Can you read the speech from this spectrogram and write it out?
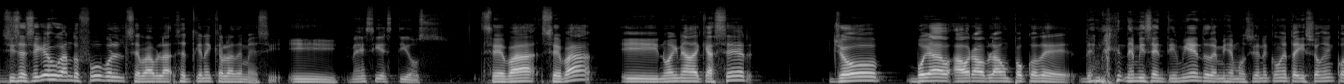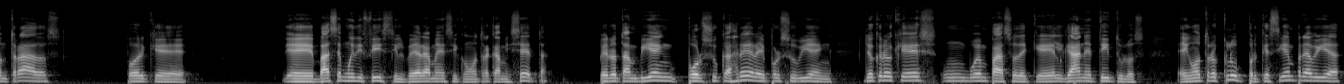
Si se sigue jugando fútbol, se va a hablar, se tiene que hablar de Messi. Y Messi es Dios. se va, se va y no hay nada que hacer. Yo voy a ahora hablar un poco de, de, mi- de mis sentimientos, de mis emociones con esta y son encontrados porque eh, va a ser muy difícil ver a Messi con otra camiseta, pero también por su carrera y por su bien, yo creo que es un buen paso de que él gane títulos en otro club, porque siempre había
